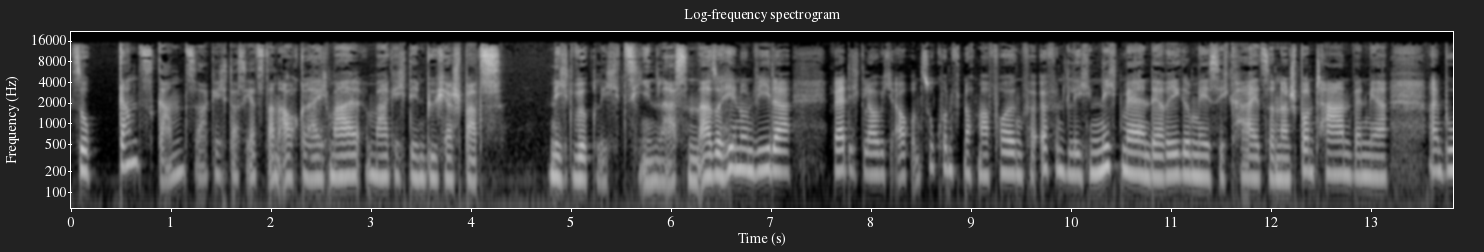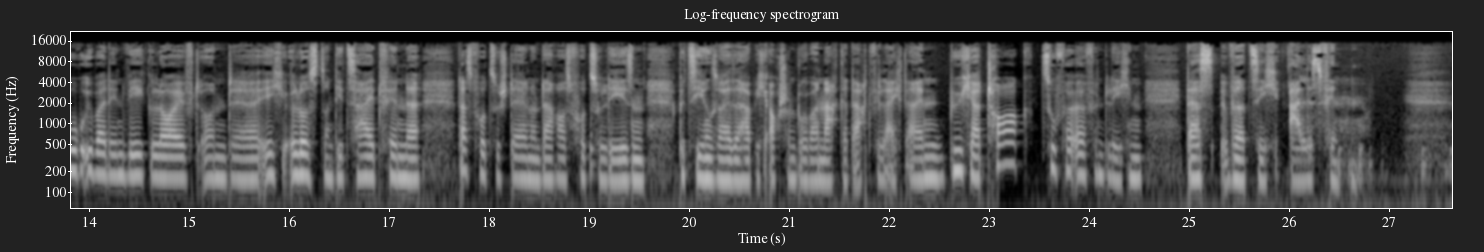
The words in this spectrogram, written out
so ganz, ganz, sage ich das jetzt dann auch gleich mal, mag ich den Bücherspatz nicht wirklich ziehen lassen. Also hin und wieder werde ich, glaube ich, auch in Zukunft nochmal Folgen veröffentlichen. Nicht mehr in der Regelmäßigkeit, sondern spontan, wenn mir ein Buch über den Weg läuft und äh, ich Lust und die Zeit finde, das vorzustellen und daraus vorzulesen. Beziehungsweise habe ich auch schon drüber nachgedacht, vielleicht einen Büchertalk zu veröffentlichen. Das wird sich alles finden.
